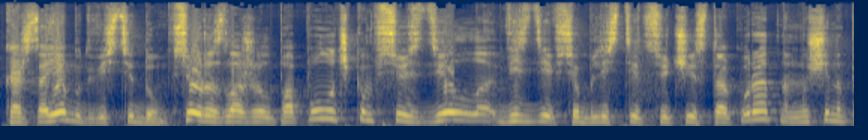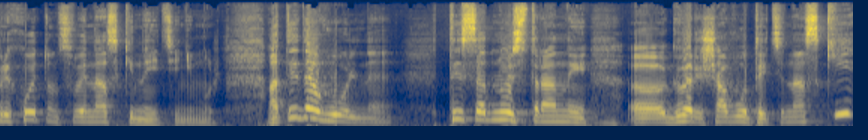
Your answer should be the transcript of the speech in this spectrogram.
кажется, а я буду вести дом. Все разложил по полочкам, все сделала, везде все блестит, все чисто, аккуратно. Мужчина приходит, он свои носки найти не может. А ты довольная. Ты с одной стороны э, говоришь, а вот эти носки,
